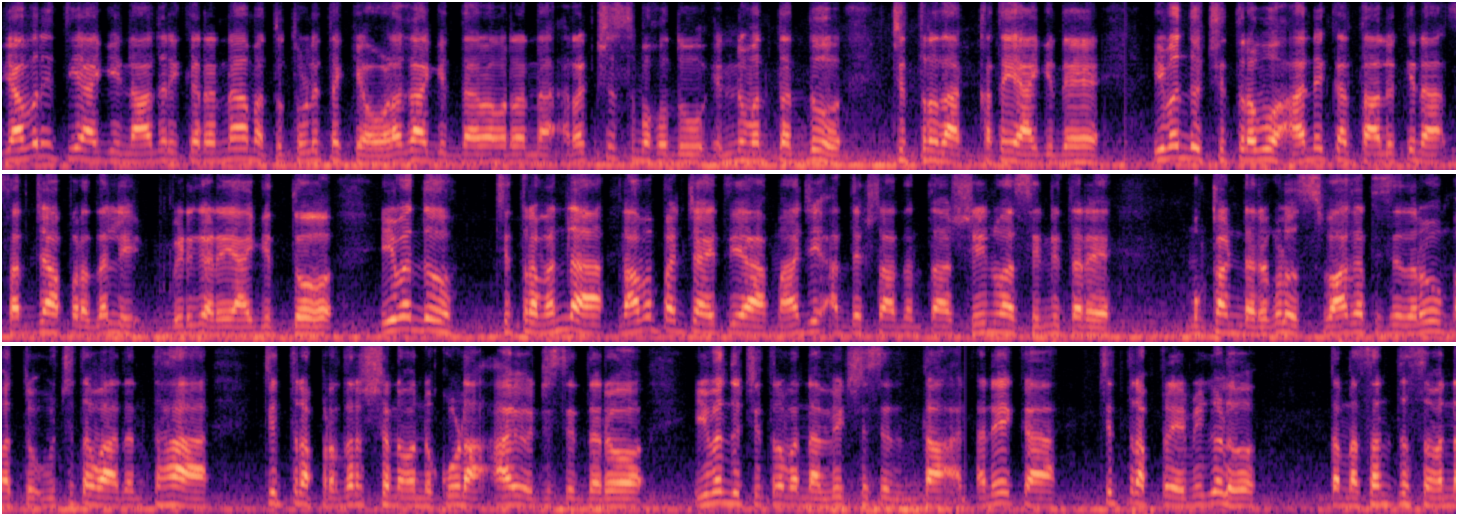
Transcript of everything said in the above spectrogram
ಯಾವ ರೀತಿಯಾಗಿ ನಾಗರಿಕರನ್ನ ಮತ್ತು ತುಳಿತಕ್ಕೆ ಒಳಗಾಗಿದ್ದವರನ್ನ ರಕ್ಷಿಸಬಹುದು ಎನ್ನುವಂಥದ್ದು ಚಿತ್ರದ ಕಥೆಯಾಗಿದೆ. ಈ ಒಂದು ಚಿತ್ರವು ಆನೇಕಲ್ ತಾಲೂಕಿನ ಸರ್ಜಾಪುರದಲ್ಲಿ ಬಿಡುಗಡೆಯಾಗಿತ್ತು. ಈ ಒಂದು ಚಿತ್ರವನ್ನ ಗ್ರಾಮ ಪಂಚಾಯಿತಿಯ ಮಾಜಿ ಅಧ್ಯಕ್ಷರಾದಂತಹ ಶ್ರೀನಿವಾಸ್ ಇನ್ನಿತರೆ ಮುಖಂಡರುಗಳು ಸ್ವಾಗತಿಸಿದರು ಮತ್ತು ಉಚಿತವಾದಂತಹ ಚಿತ್ರ ಪ್ರದರ್ಶನವನ್ನು ಕೂಡ ಆಯೋಜಿಸಿದ್ದರು. ಈ ಒಂದು ಚಿತ್ರವನ್ನ ವೀಕ್ಷಿಸಿದಂತಹ ಅನೇಕ ಚಿತ್ರ ಪ್ರೇಮಿಗಳು ತಮ್ಮ ಸಂತಸವನ್ನ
